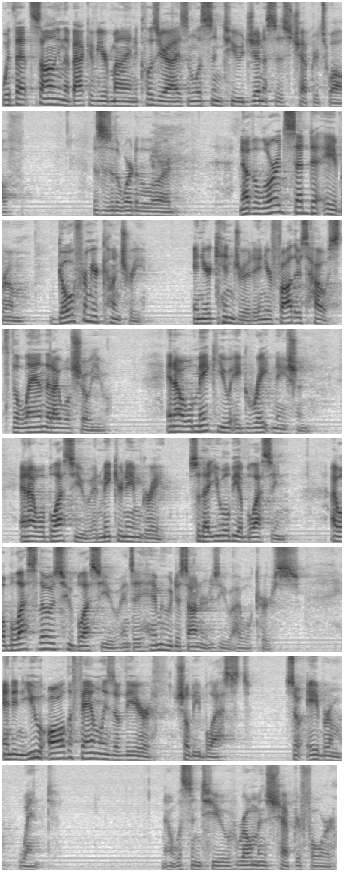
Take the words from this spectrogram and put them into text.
With that song in the back of your mind, close your eyes and listen to Genesis chapter 12. This is the word of the Lord. Now the Lord said to Abram, Go from your country and your kindred and your father's house to the land that I will show you, and I will make you a great nation, and I will bless you and make your name great, so that you will be a blessing. I will bless those who bless you, and to him who dishonors you I will curse. And in you all the families of the earth shall be blessed. So Abram went. Now listen to Romans chapter 4,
